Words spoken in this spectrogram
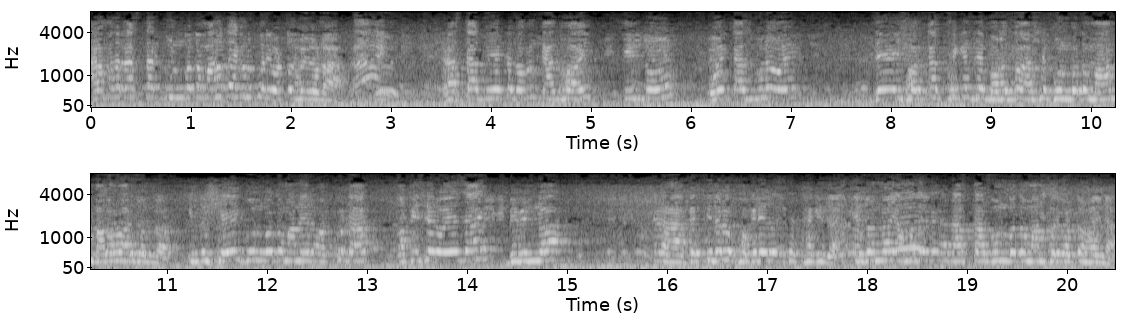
আর আমাদের রাস্তার গুণগত মানও তো এখনও পরিবর্তন হইল না। রাস্তার দুই একটা যখন কাজ হয় কিন্তু ওই কাজগুলো ওই যে সরকার থেকে যে বরাদ্দ আসে গুণগত মান ভালো হওয়ার জন্য। কিন্তু সেই গুণগত মানের অর্থটা অফিসে রয়ে যায় বিভিন্ন আহ, ব্যক্তিদেরও ফকিরের থাকি যায়। এই জন্যই আমাদের রাস্তার গুণগত মান পরিবর্তন হয় না।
